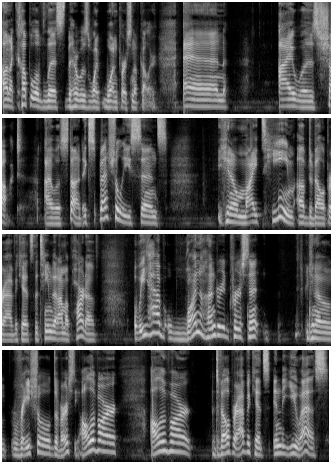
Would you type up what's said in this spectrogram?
on a couple of lists, there was like one person of color. And I was shocked. I was stunned, especially since, you know, my team of developer advocates, the team that I'm a part of, we have 100%, you know, racial diversity. All of our, all of our developer advocates in the US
